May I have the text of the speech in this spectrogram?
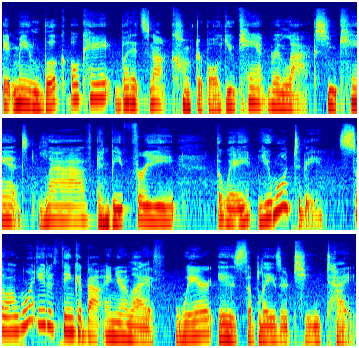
It may look okay, but it's not comfortable. You can't relax. You can't laugh and be free the way you want to be. So I want you to think about in your life where is the blazer too tight?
